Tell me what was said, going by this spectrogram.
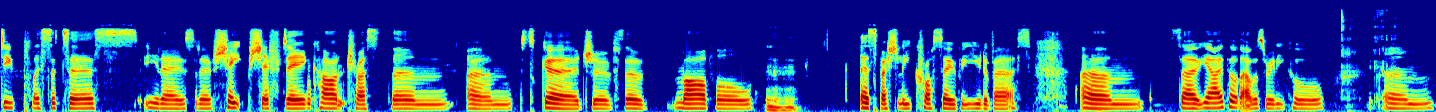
duplicitous, you know, sort of shape shifting, can't trust them, um, scourge of the Marvel hmm especially crossover universe. Um, so yeah, I thought that was really cool. Um,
